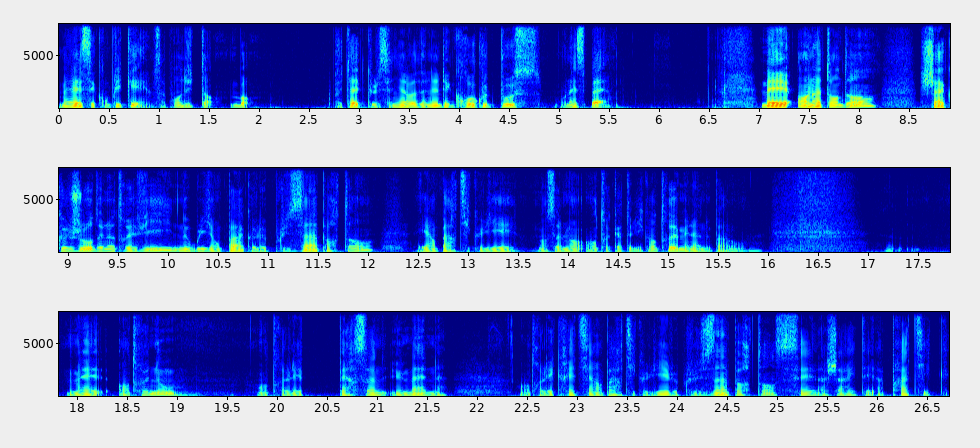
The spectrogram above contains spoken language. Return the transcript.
Mais c'est compliqué, ça prend du temps. Bon, peut-être que le Seigneur va donner des gros coups de pouce, on espère. Mais en attendant, chaque jour de notre vie, n'oublions pas que le plus important, et en particulier non seulement entre catholiques entre eux, mais là nous parlons, mais entre nous, entre les personnes humaines, entre les chrétiens en particulier, le plus important, c'est la charité, la pratique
